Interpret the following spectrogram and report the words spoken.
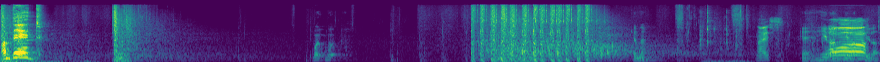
I'm dead! What, what? Kill them. Nice. Okay, heal up, heal up, Oh. heal up.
